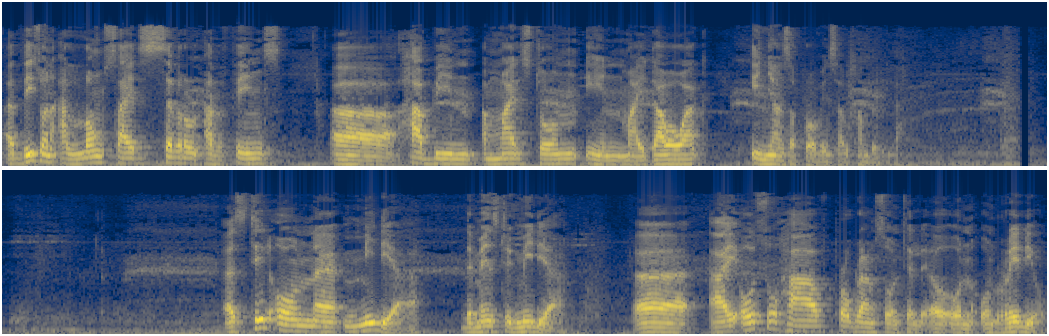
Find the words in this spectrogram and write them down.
uh, this one, alongside several other things, uh, have been a milestone in my dawa work in Nyanza province, Alhamdulillah. Uh, still on uh, media, the mainstream media, uh, I also have programs on tele- uh, on on radio.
